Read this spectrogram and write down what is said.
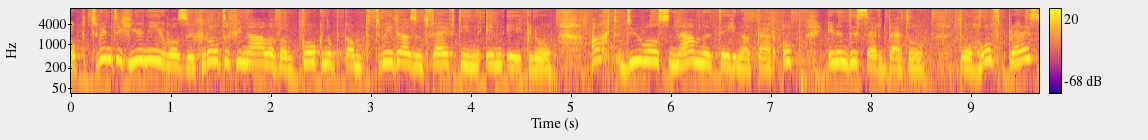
Op 20 juni was de grote finale van Koken op Kamp 2015 in Eeklo. Acht duo's namen het tegen elkaar op in een dessertbattle. De hoofdprijs,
